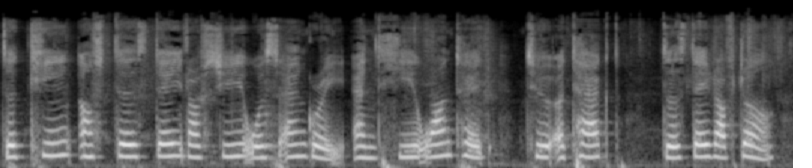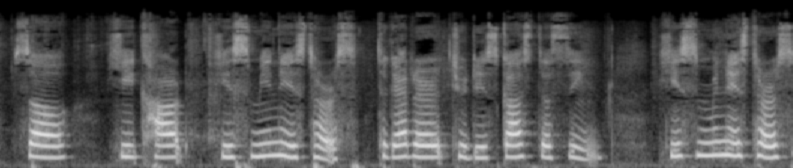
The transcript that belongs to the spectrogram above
The king of the state of Xi was angry and he wanted to attack the state of Zheng, so he called his ministers together to discuss the thing. His ministers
